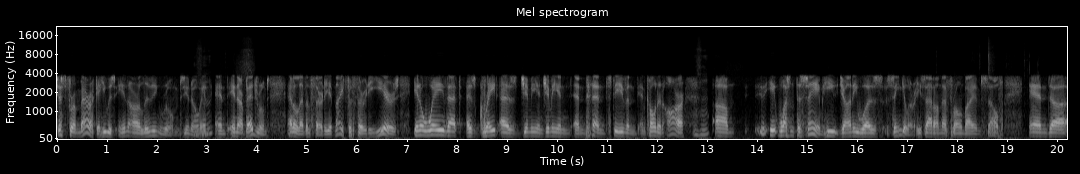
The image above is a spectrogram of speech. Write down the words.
just for America, he was in our living rooms, you know, and and in our bedrooms at 11:30 at night for 30 years in a way that as great as Jimmy and Jimmy and and and Steve and and Conan are, um it wasn't the same. He Johnny was singular. He sat on that throne by himself, and uh,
